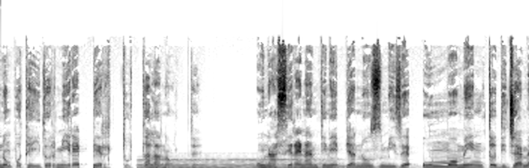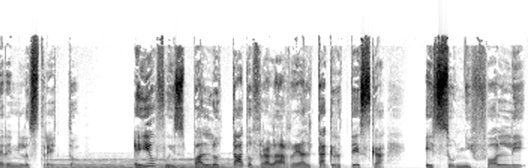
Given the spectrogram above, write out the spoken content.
Non potei dormire per tutta la notte. Una sirena antinebbia non smise un momento di gemere nello stretto e io fui sballottato fra la realtà grottesca e sogni folli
